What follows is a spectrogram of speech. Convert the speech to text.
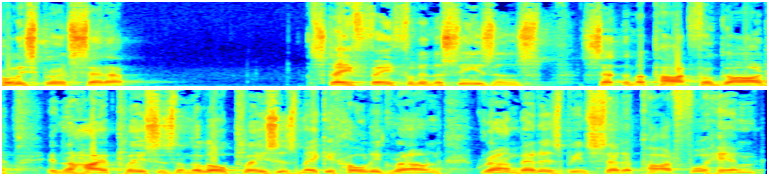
Holy Spirit set up. Stay faithful in the seasons. Set them apart for God in the high places and the low places. Make it holy ground, ground that has been set apart for Him.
